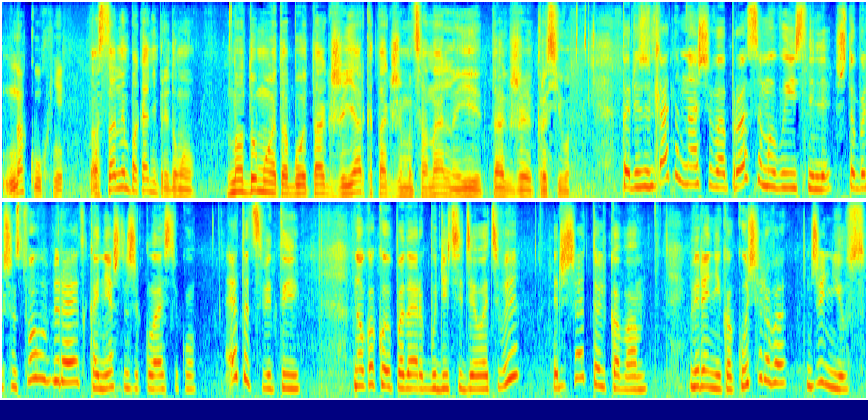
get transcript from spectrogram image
на кухне. Остальным пока не придумал. Но думаю, это будет так же ярко, так же эмоционально и так же красиво. По результатам нашего опроса мы выяснили, что большинство выбирает, конечно же, классику. Это цветы. Но какой подарок будете делать вы, решать только вам. Вероника Кучерова, G-News.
